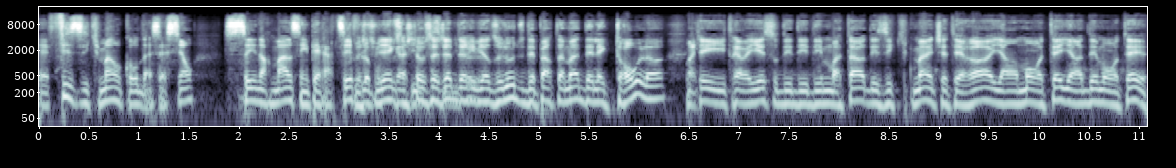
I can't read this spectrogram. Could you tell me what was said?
euh, physiquement au cours de la session. C'est normal, c'est impératif. Je me souviens quand j'étais au cégep de Rivière-du-Loup du département d'électro, là, sais, ils travaillaient sur des, des, des moteurs, des équipements, etc. Ils en montaient, ils en démontaient.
